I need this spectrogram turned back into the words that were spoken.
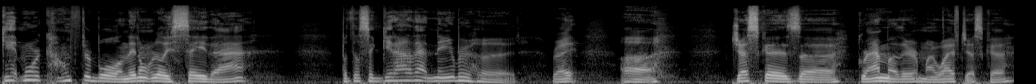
get more comfortable." And they don't really say that, but they'll say, "Get out of that neighborhood," right? Uh, Jessica's uh, grandmother, my wife Jessica,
